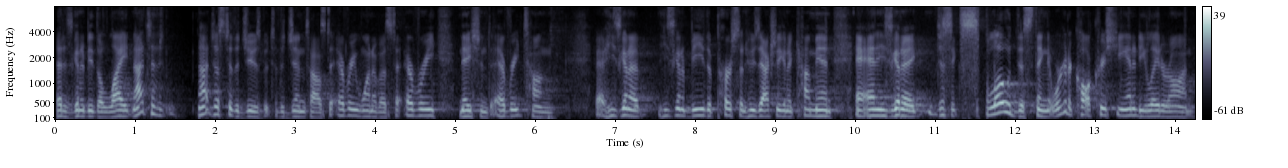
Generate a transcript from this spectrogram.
that is going to be the light, not, to the, not just to the Jews, but to the Gentiles, to every one of us, to every nation, to every tongue. Uh, he's going to he's to be the person who's actually going to come in and he's going to just explode this thing that we're going to call Christianity later on.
